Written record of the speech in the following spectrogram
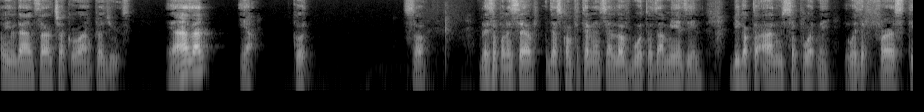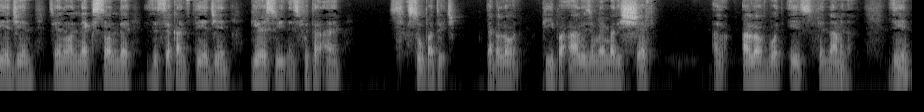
real dancehall choco and produce. You understand? Yeah. Good. So, bless upon yourself. Just come for telling us Love Boat was amazing. Big up to all who support me. It was the first staging. So, you know, next Sunday is the second staging. Gear Sweetness, Foota Hype, Super Twitch. Tag alone. People always remember the chef. I, I love boat is phenomenal. Zine?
